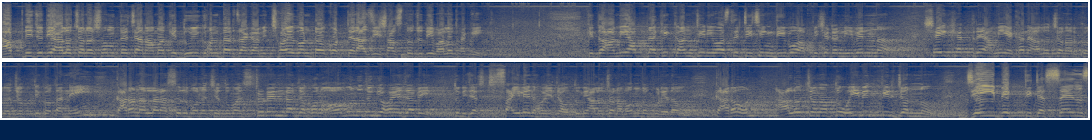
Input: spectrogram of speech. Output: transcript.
আপনি যদি আলোচনা শুনতে চান, আমাকে দুই ঘণ্টার জায়গা, আমি ছয় ঘন্টাও করতে রাজি, স্বাস্থ্য যদি ভালো থাকে। কিন্তু আমি আপনাকে কন্টিনিউয়াসলি টিচিং দিব, আপনি সেটা নেবেন না। সেই ক্ষেত্রে আমি এখানে আলোচনার কোনো যৌক্তিকতা নেই। কারণ আল্লাহ রাসুল বলেছে, তোমার স্টুডেন্টরা যখন অমনোযোগী হয়ে যাবে, তুমি জাস্ট সাইলেন্ট হয়ে যাও, তুমি আলোচনা বন্ধ করে দাও। কারণ আলোচনা তো ওই ব্যক্তির জন্য, যেই ব্যক্তিটা সেন্স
